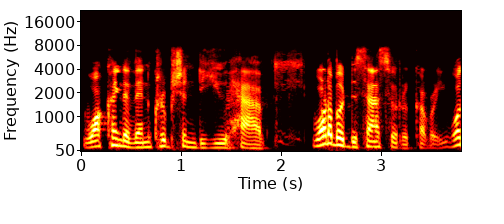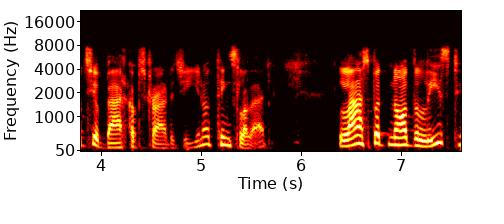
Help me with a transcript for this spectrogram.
What kind of encryption do you have? What about disaster recovery? What's your backup strategy? You know, things like that. Last but not the least,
